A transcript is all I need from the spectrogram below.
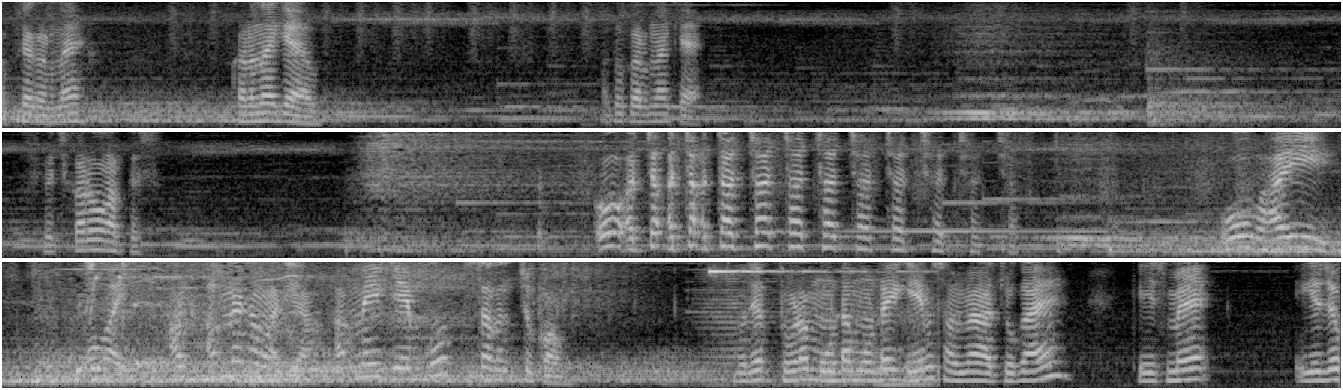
अब क्या करना है? करना क्या है अब? तो करना क्या है? स्विच करो वापस। ओ अच्छा अच्छा अच्छा अच्छा अच्छा अच्छा अच्छा अच्छा अच्छा अच्छा। ओ भाई ओ भाई अब अब मैं समझ गया अब मैं ये गेम को समझ चुका हूँ। मुझे अब थोड़ा मोटा मोटा ही गेम समझ में आ चुका है कि इसमें ये जो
